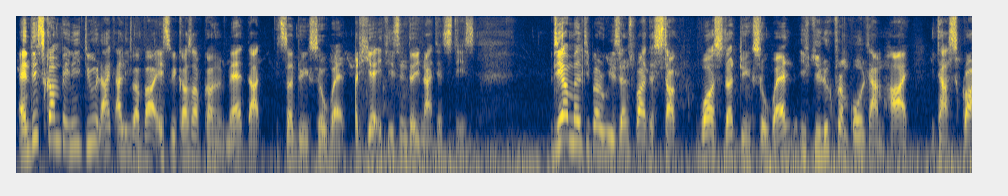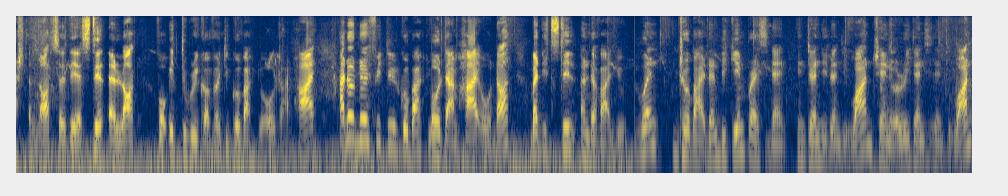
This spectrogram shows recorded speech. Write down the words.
And this company too, like Alibaba, is because of government that it's not doing so well. But here it is in the United States. There are multiple reasons why the stock was not doing so well. If you look from all-time high, it has crashed a lot, so there's still a lot for it to recover to go back to all-time high. I don't know if it will go back to all-time high or not, but it's still undervalued. When Joe Biden became president in 2021, January 2021,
